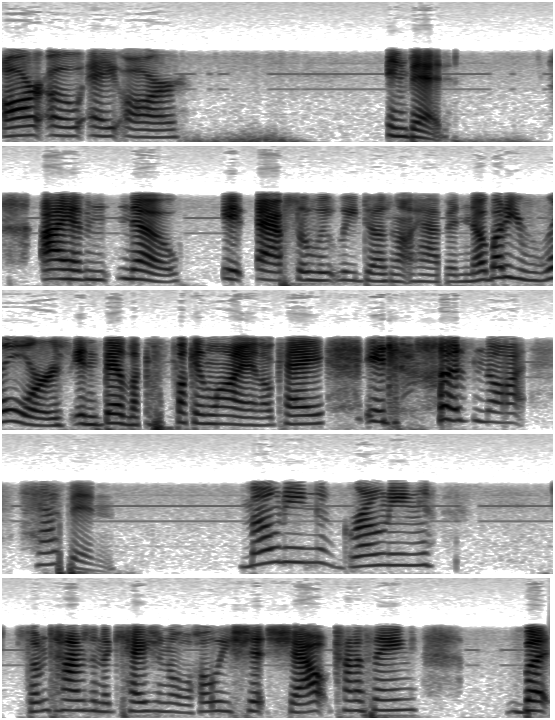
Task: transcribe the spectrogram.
R O A R in bed. I have no. It absolutely does not happen. Nobody roars in bed like a fucking lion, okay? It does not happen. Moaning, groaning, sometimes an occasional holy shit shout kind of thing, but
